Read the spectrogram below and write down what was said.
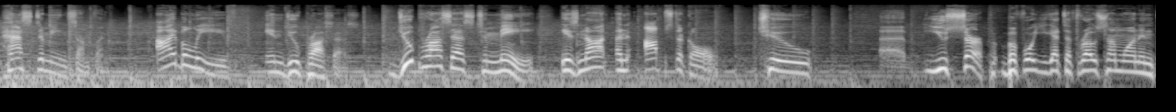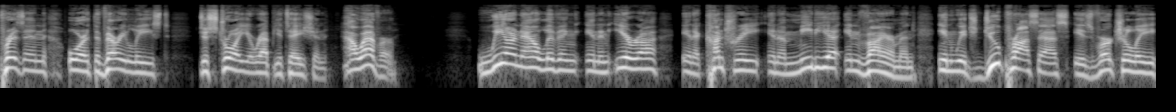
has to mean something. I believe in due process. Due process to me is not an obstacle to uh, usurp before you get to throw someone in prison or at the very least destroy your reputation. However, we are now living in an era, in a country, in a media environment in which due process is virtually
